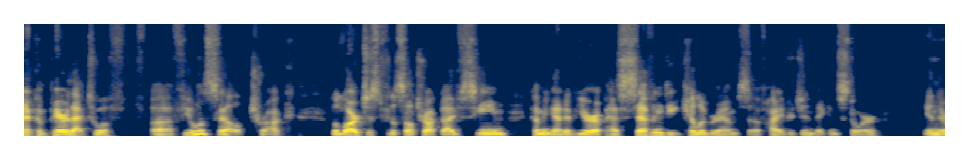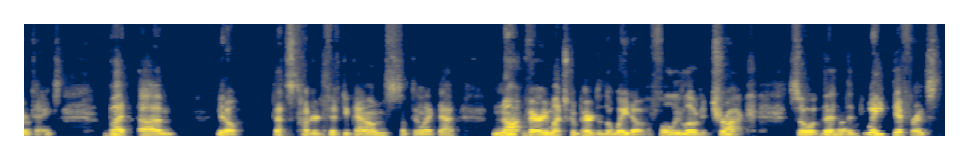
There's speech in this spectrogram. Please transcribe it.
Now compare that to a, a fuel cell truck. The largest fuel cell truck I've seen coming out of Europe has 70 kilograms of hydrogen they can store in their tanks. But, um, you know, that's 150 pounds, something like that not very much compared to the weight of a fully loaded truck. So the, right. the weight difference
